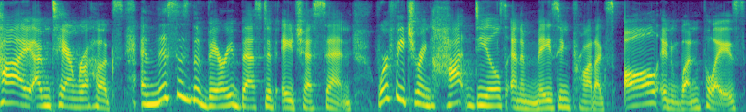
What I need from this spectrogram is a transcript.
Hi, I'm Tamara Hooks, and this is the very best of HSN. We're featuring hot deals and amazing products all in one place.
